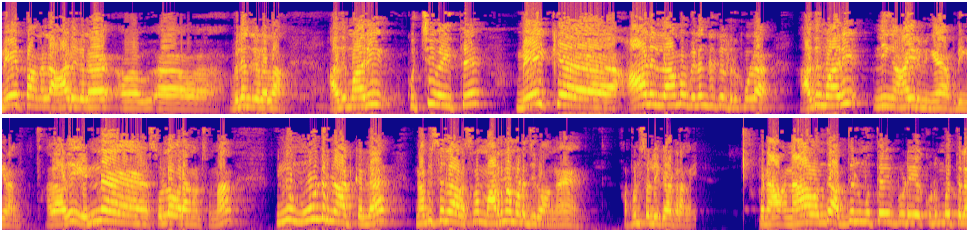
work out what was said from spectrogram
மேய்ப்பாங்கல்ல ஆடுகளை விலங்குகள் எல்லாம் அது மாதிரி குச்சி வைத்து மேய்க்க ஆள் இல்லாம விலங்குகள் இருக்கும்ல அது மாதிரி நீங்க ஆயிருவீங்க அப்படிங்கிறாங்க. அதாவது என்ன சொல்ல வராங்கன்னு சொன்னா இன்னும் மூன்று நாட்கள்ல நபிசுல்லா அலுவலம் மரணம் அடைஞ்சிருவாங்க அப்படின்னு சொல்லி காட்டுறாங்க. இப்ப நான் நான் வந்து அப்துல் முத்தலிபுடைய குடும்பத்துல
